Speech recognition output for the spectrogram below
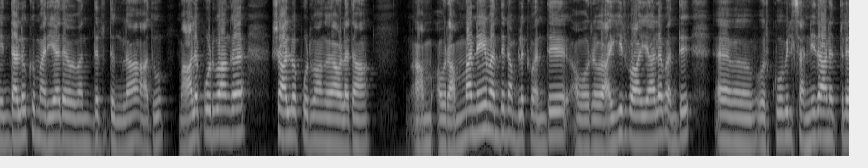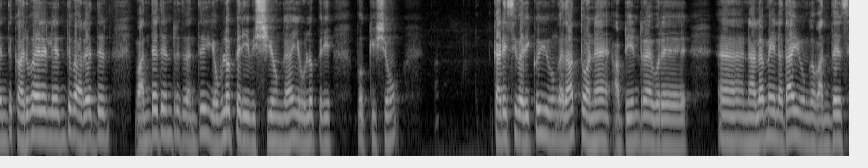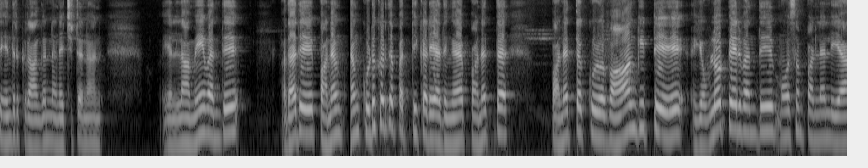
இந்த அளவுக்கு மரியாதை வந்துடுதுங்களா அதுவும் மாலை போடுவாங்க ஷால்வை போடுவாங்க அவ்வளோதான். அம் ஒரு அம்மனே வந்து நம்மளுக்கு வந்து ஒரு அயிர்வாயால் வந்து ஒரு கோவில் சன்னிதானத்துலேருந்து கருவறையிலேருந்து வர்றது வந்ததுன்றது வந்து எவ்வளோ பெரிய விஷயங்க எவ்வளோ பெரிய பொக்கிஷம். கடைசி வரைக்கும் இவங்க தான் துணை அப்படின்ற ஒரு நிலமையில தான் இவங்க வந்து சேர்ந்துருக்குறாங்கன்னு நினச்சிட்டேன் நான். எல்லாமே வந்து அதாவது பணம் பணம் கொடுக்கறத பற்றி கிடையாதுங்க. பணத்தை பணத்தை கு வாங்கிட்டு எவ்வளோ பேர் வந்து மோசம் பண்ணல இல்லையா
